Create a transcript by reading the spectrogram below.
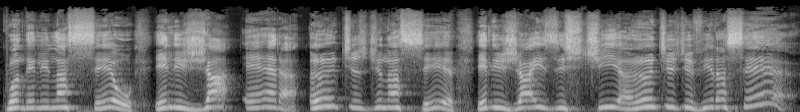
quando ele nasceu, ele já era antes de nascer, ele já existia antes de vir a ser.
